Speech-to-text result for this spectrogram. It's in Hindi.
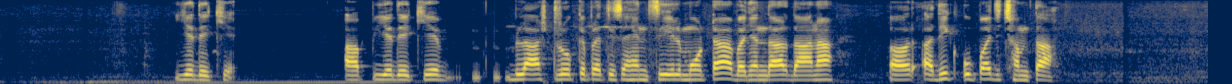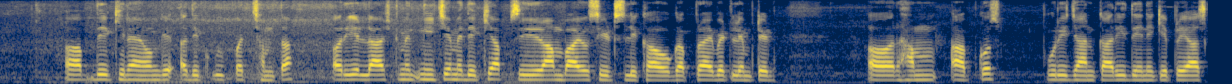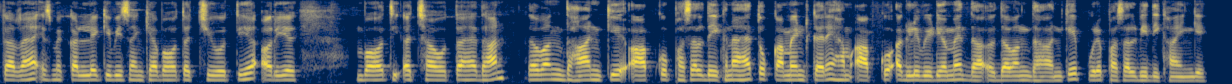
ये देखिए, आप ये देखिए, ब्लास्ट रोग के प्रति सहनशील, मोटा, वजनदार दाना और अधिक उपज क्षमता। आप देख ही रहे होंगे, अधिक उपज क्षमता। और ये लास्ट में, नीचे में देखिए, आप श्री राम बायो सीड्स लिखा होगा प्राइवेट लिमिटेड और हम आपको पूरी जानकारी देने के प्रयास कर रहे हैं। इसमें कल्ले की भी संख्या बहुत अच्छी होती है और ये बहुत ही अच्छा होता है धान। दवंग धान के आपको फ़सल देखना है तो कमेंट करें। हम आपको अगली वीडियो में दवंग धान के पूरे फ़सल भी दिखाएँगे।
